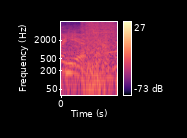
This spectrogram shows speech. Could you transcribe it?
scored here.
